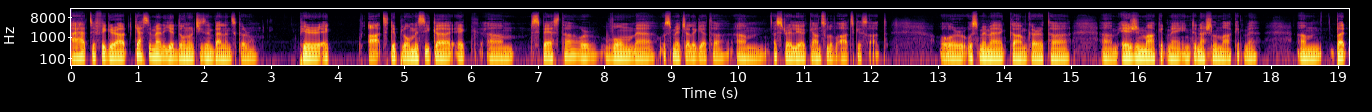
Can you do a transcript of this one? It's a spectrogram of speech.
I had to figure out کیسے میں یہ دونوں چیزیں بیلنس کروں پھر ایک آرٹس ڈپلومیسی کا ایک اسپیس تھا اور وہ میں اس میں چلا گیا تھا آسٹریلیا کونسل آف آرٹس کے ساتھ اور اس میں میں کام کر رہا تھا ایشین مارکیٹ میں انٹرنیشنل مارکیٹ میں but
